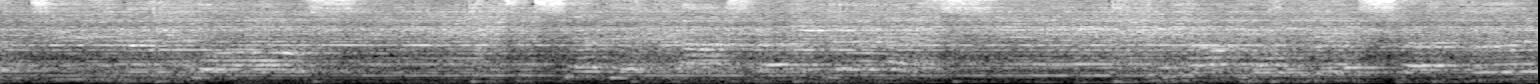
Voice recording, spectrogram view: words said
Czasem dziwny głos ciebie biec I na powietrze wyjść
